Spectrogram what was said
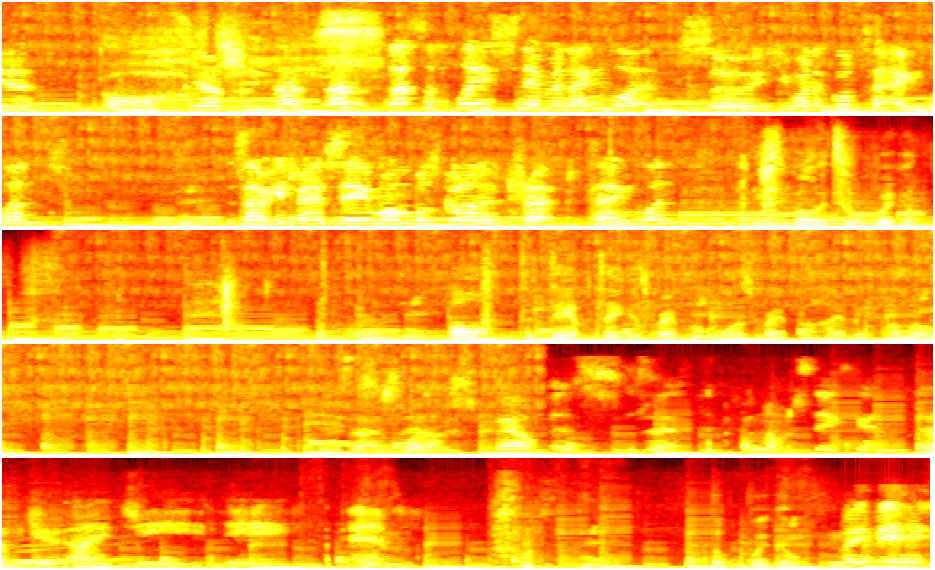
Yeah. Oh, Yeah, jeez. that, that, that's a place name in England, so you want to go to England? Is that what you're trying to say? Mumbo's going on a trip to England? He's going to Wiggum. Oh, the damn thing is right was right behind me. Hello. Is that how it's spelled? Is, is it, if I'm not mistaken, W-I-G-A-M? The Wiggum. Maybe a,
